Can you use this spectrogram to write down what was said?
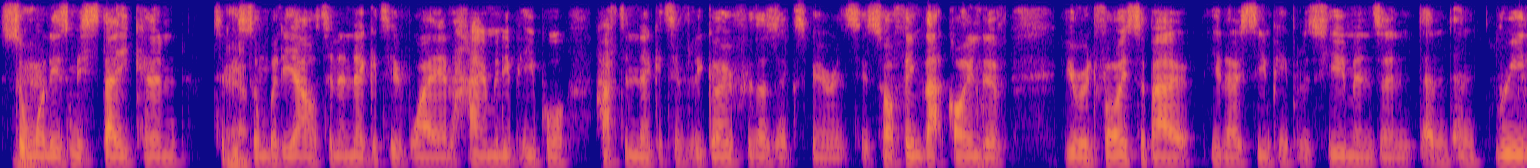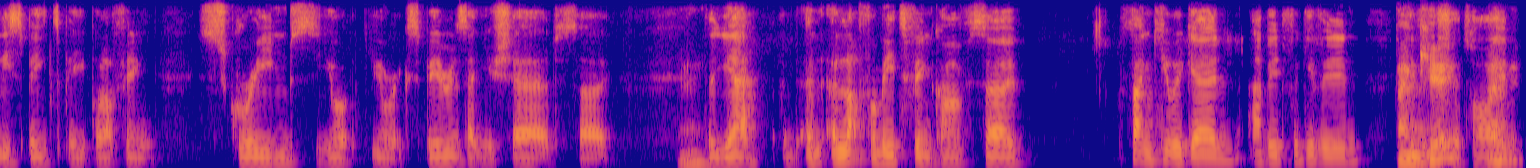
someone yeah. is mistaken to yeah. be somebody else in a negative way and how many people have to negatively go through those experiences so i think that kind of your advice about you know seeing people as humans and and, and really speak to people i think screams your your experience that you shared. So yeah, yeah a, a, lot for me to think of. So thank you again, Abyd, for giving, thank giving you. your time.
